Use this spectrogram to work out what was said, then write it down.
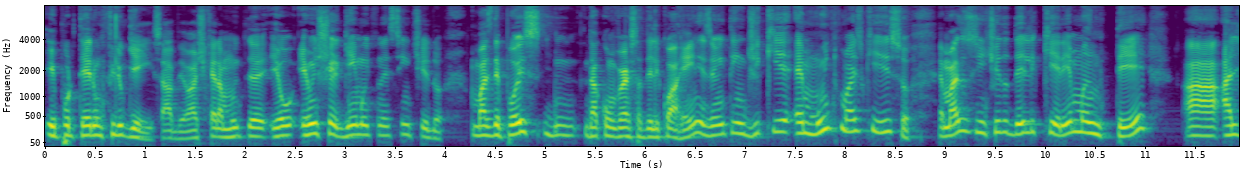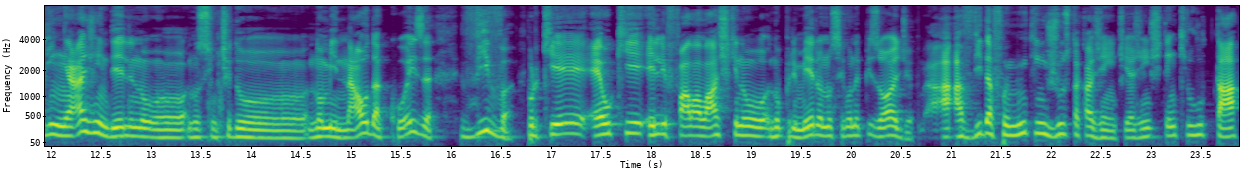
e por ter um filho gay, sabe? Eu acho que era muito. Eu, eu enxerguei muito nesse sentido. Mas depois da conversa dele com a Reines, eu entendi que é muito mais do que isso. É mais no sentido dele querer manter a, a linhagem dele no, no sentido nominal da coisa viva, porque é o que ele fala lá, acho que no, no primeiro ou no segundo episódio. A, a vida foi muito injusta com a gente e a gente tem que lutar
